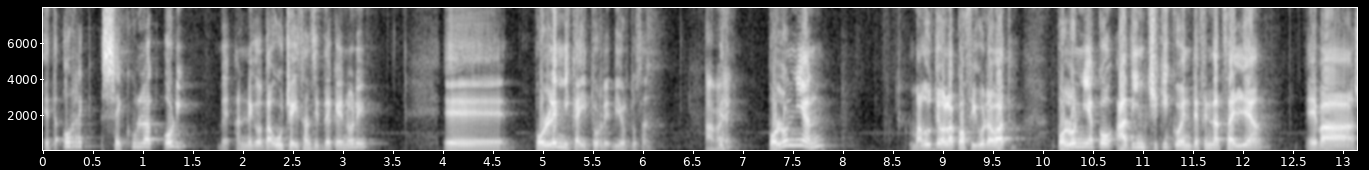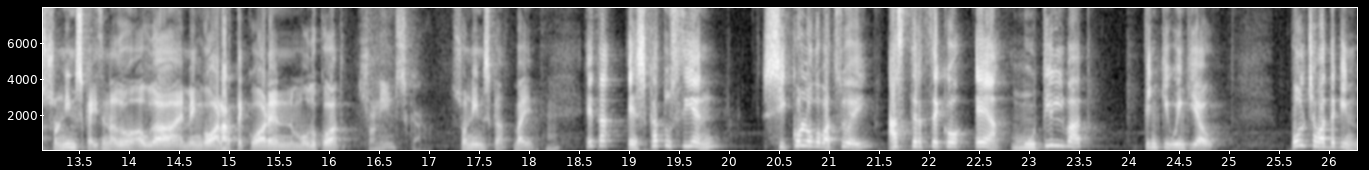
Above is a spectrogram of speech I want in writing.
Eta horrek sekulak hori, e, anekdota utxa izan zitekeen hori, e, polemika iturri bihurtu zen. Ah, bai. Polonian, badute olako figura bat, Poloniako adin txikikoen defendatzailea, Eba Soninska izena du, hau da hemengo arartekoaren moduko bat, Soninska. Soninska, bai, eta eskatu zien psikologo batzuei aztertzeko ea mutil bat, tinki winki hau, poltsa batekin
